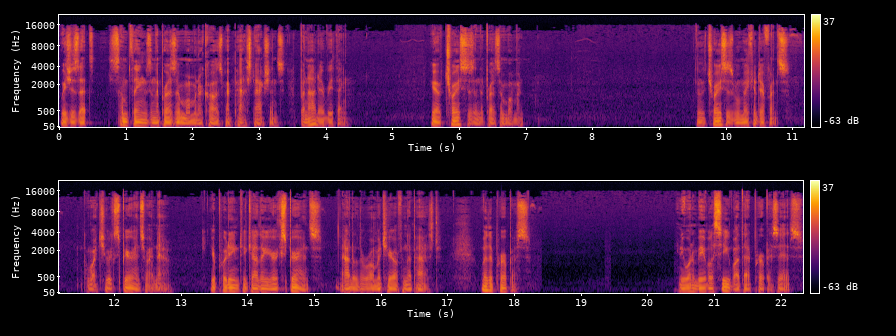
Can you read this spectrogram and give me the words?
which is that some things in the present moment are caused by past actions, but not everything. You have choices in the present moment. And the choices will make a difference to what you experience right now. You're putting together your experience out of the raw material from the past with a purpose. And you want to be able to see what that purpose is.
